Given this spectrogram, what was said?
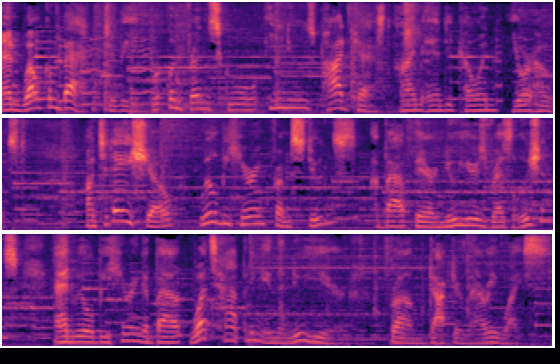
And welcome back to the Brooklyn Friends School e News podcast. I'm Andy Cohen, your host. On today's show, we'll be hearing from students about their New Year's resolutions, and we'll be hearing about what's happening in the new year from Dr. Larry Weiss.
